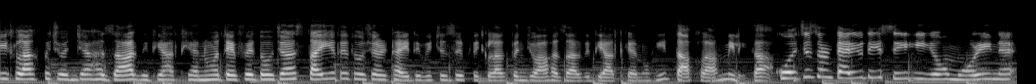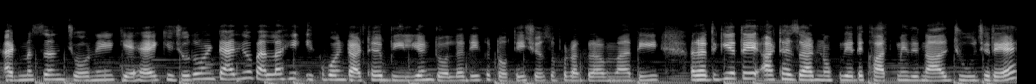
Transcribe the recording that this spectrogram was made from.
1,55,000 ਵਿਦਿਆਰਥੀਆਂ ਨੂੰ ਅਤੇ ਫਿਰ 2027 ਅਤੇ 2028 ਦੇ ਵਿੱਚ ਸਿਰਫ 1,50,000 ਵਿਦਿਆਰਥੀਆਂ ਨੂੰ ਹੀ ਦਾਖਲਾ ਮਿਲੇਗਾ। ਕੋਲੇਜਸ ontario ਦੇ CEO ਮੋਰਿਨ ਐਡਮਸਨ ਜੋ ਨੇ ਕਿਹਾ ਹੈ ਕਿ ਜਦੋਂ ontario ਪਹਿਲਾਂ ਹੀ 1.8 ਬਿਲੀਅਨ ਡਾਲਰ ਦੀ ਕਟੌਤੀ 600 ਪ੍ਰੋਗਰਾਮਾਂ ਦੀ ਰੱਦਗੀ ਅਤੇ 8000 ਨੌਕਰੀਆਂ ਦੇ ਖਾਤਮੇ ਦੇ ਨਾਲ ਜੂਝ ਰਿਹਾ ਹੈ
